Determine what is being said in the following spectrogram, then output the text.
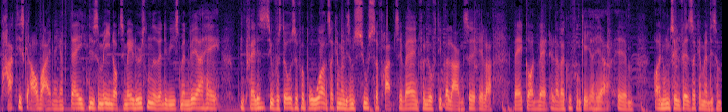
praktiske afvejninger. Der er ikke ligesom en optimal løsning nødvendigvis, men ved at have en kvalitativ forståelse for brugeren, så kan man ligesom suge sig frem til, hvad er en fornuftig balance, eller hvad er et godt valg, eller hvad kunne fungere her. Øhm, og i nogle tilfælde, så kan man ligesom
